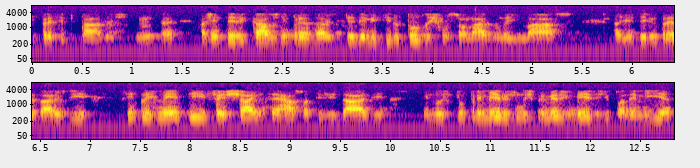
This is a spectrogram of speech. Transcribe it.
e precipitadas. Né? A gente teve casos de empresários de ter demitido todos os funcionários no mês de março, a gente teve empresários de simplesmente fechar e encerrar sua atividade nos, no primeiros, nos primeiros meses de pandemia.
